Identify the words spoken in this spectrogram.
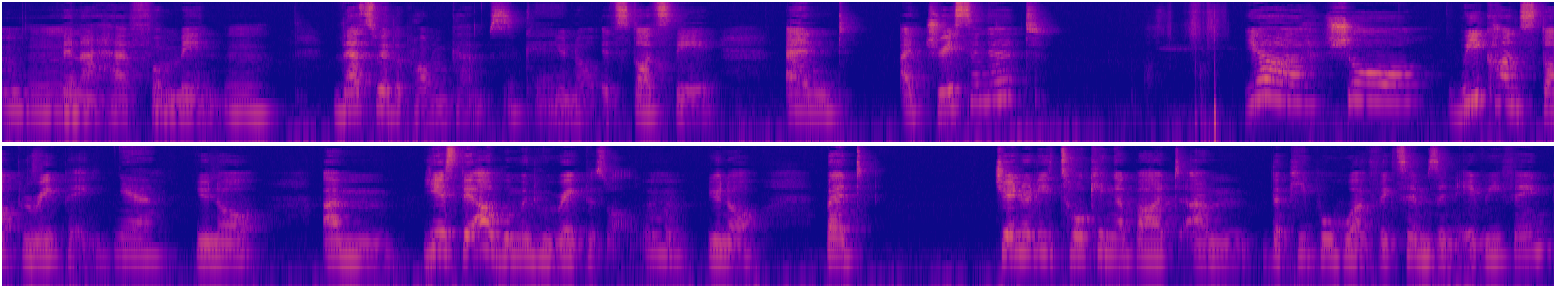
Mm-hmm. than I have from men. That's where the problem comes. Mm. Okay. You know, it starts there. And addressing it, yeah, sure, we can't stop raping Yeah. you know? Um yes there are women who rape as well you know? But generally talking about um the people who are victims and everything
